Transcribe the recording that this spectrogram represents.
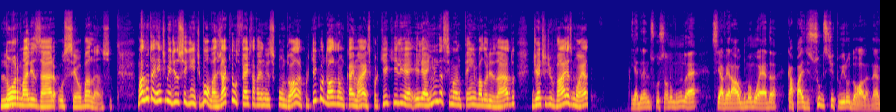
normalizar o seu balanço. Mas muita gente me diz o seguinte: bom, mas já que o Fed está fazendo isso com o dólar, por que, que o dólar não cai mais? Por que, que ele, ele ainda se mantém valorizado diante de várias moedas? E a grande discussão no mundo é se haverá alguma moeda capaz de substituir o dólar, né?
